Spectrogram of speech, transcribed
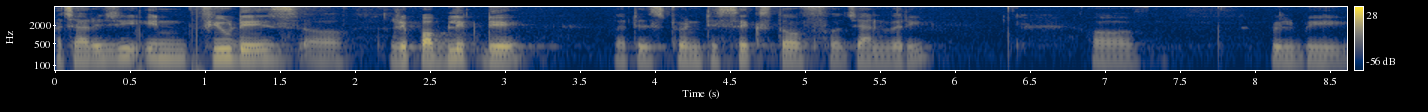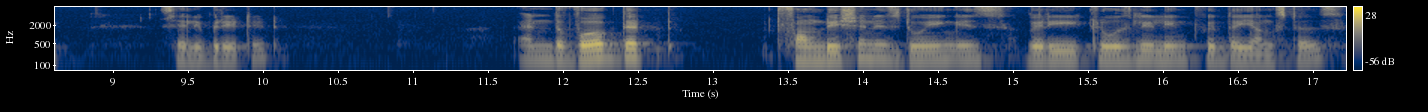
Acharya in few days, uh, Republic Day, that is 26th of January, uh, will be celebrated. And the work that foundation is doing is very closely linked with the youngsters.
